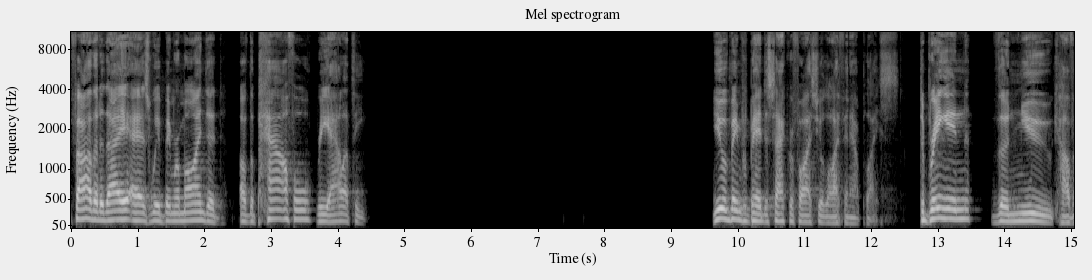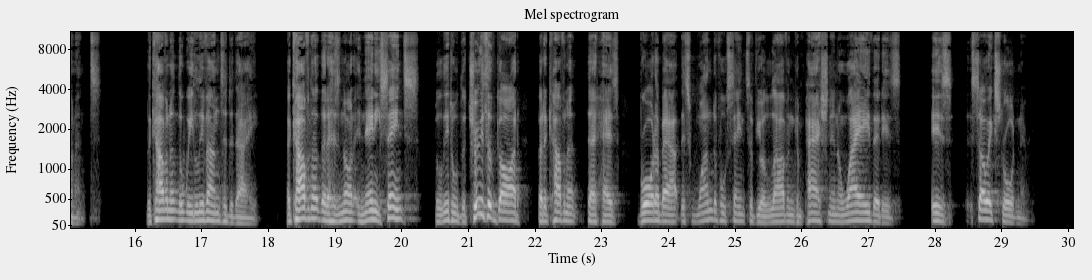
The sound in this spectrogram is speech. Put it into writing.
Father, today, as we've been reminded of the powerful reality You have been prepared to sacrifice your life in our place, to bring in the new covenant, the covenant that we live under today, a covenant that has not in any sense belittled the truth of God, but a covenant that has brought about this wonderful sense of your love and compassion in a way that is, is so extraordinary.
